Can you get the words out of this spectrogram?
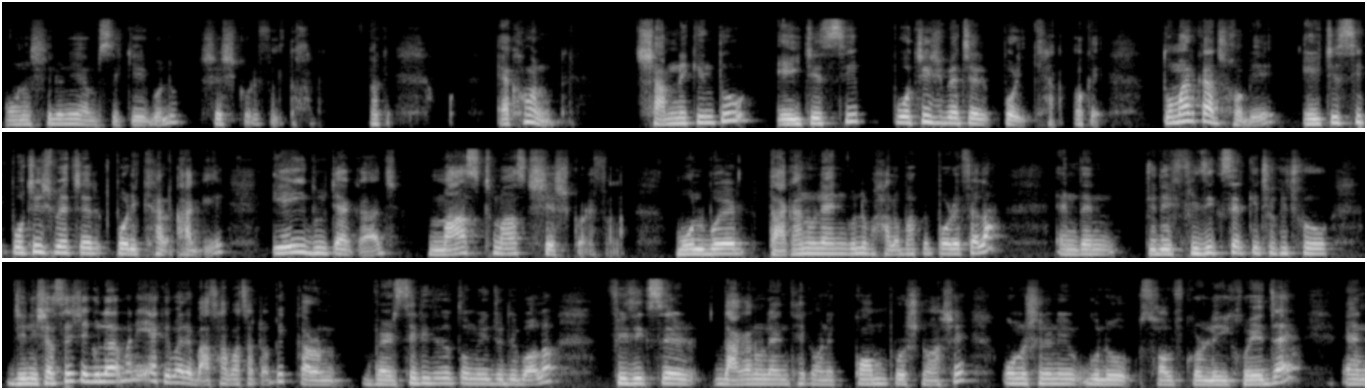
অনুশীলনী, এমসিকিউ গুলো শেষ করে ফেলতে হবে। ওকে এখন সামনে কিন্তু এইচএসসি পঁচিশ ব্যাচের পরীক্ষা। ওকে তোমার কাজ হবে এইচএসসি পঁচিশ ব্যাচের পরীক্ষার আগে এই দুইটা কাজ মাস্ট মাস্ট শেষ করে ফেলা। মূল বইয়ের দাগানো লাইনগুলো ভালোভাবে পড়ে ফেলা অ্যান্ড দেন যদি ফিজিক্সের কিছু কিছু জিনিস আছে, সেগুলো মানে একেবারে বাছা বাছা টপিক কারণ ভার্সিটিতে তো তুমি যদি বলো ফিজিক্সের দাগানো লাইন থেকে অনেক কম প্রশ্ন আসে, অনুশীলনীগুলো সলভ করলেই হয়ে যায় অ্যান্ড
